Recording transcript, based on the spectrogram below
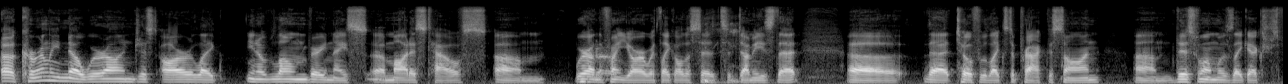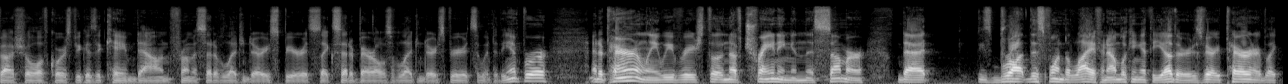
Uh, currently, no. We're on just our like you know lone, very nice, uh, modest house. Um, we're on the front yard with like all the sets of dummies that uh, that Tofu likes to practice on. Um, this one was like extra special, of course, because it came down from a set of legendary spirits, like set of barrels of legendary spirits that went to the Emperor. And apparently, we've reached enough training in this summer that he's brought this one to life. And I'm looking at the others, very paranoid, like,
